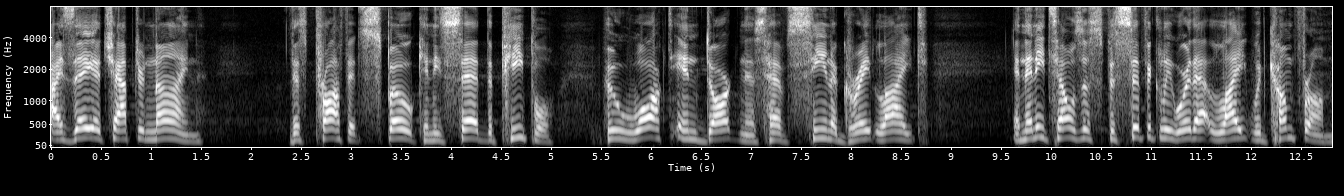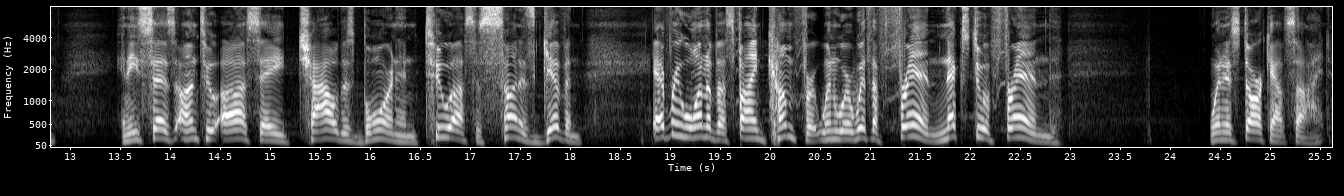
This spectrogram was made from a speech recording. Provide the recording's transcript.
Isaiah chapter 9, this prophet spoke and he said, The people who walked in darkness have seen a great light. And then he tells us specifically where that light would come from. And he says, Unto us a child is born, and to us a son is given. Every one of us find comfort when we're with a friend, next to a friend, when it's dark outside.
